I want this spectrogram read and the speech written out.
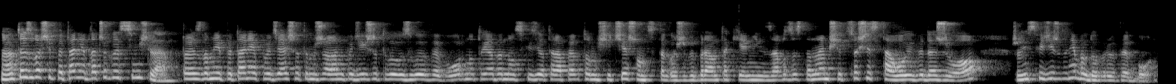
No ale to jest właśnie pytanie, dlaczego jest im źle? To jest do mnie pytanie, jak powiedziałaś o tym, że oni powiedzieli, że to był zły wybór, no to ja będąc fizjoterapeutą i się ciesząc z tego, że wybrałam taki, a nie inny zawód, zastanawiam się, co się stało i wydarzyło, że oni stwierdzili, że to nie był dobry wybór.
